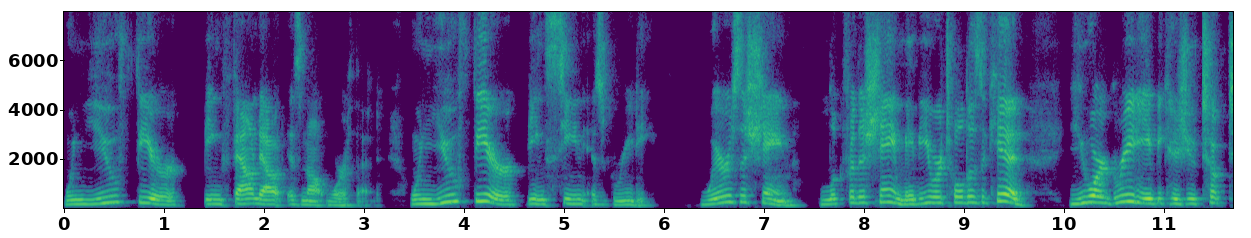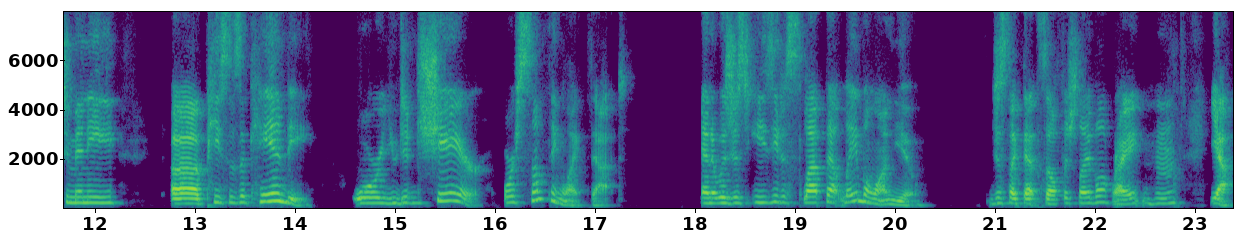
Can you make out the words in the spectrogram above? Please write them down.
when you fear being found out is not worth it? When you fear being seen as greedy, where's the shame? Look for the shame. Maybe you were told as a kid, you are greedy because you took too many uh, pieces of candy or you didn't share or something like that. And it was just easy to slap that label on you, just like that selfish label, right? Mm-hmm. Yeah.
